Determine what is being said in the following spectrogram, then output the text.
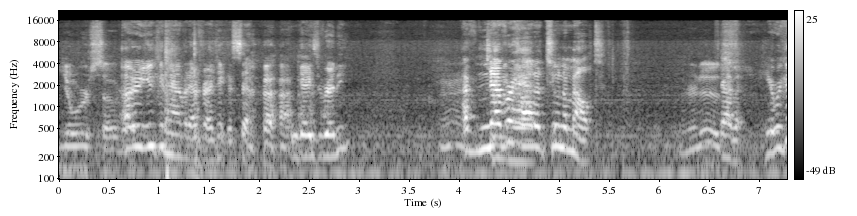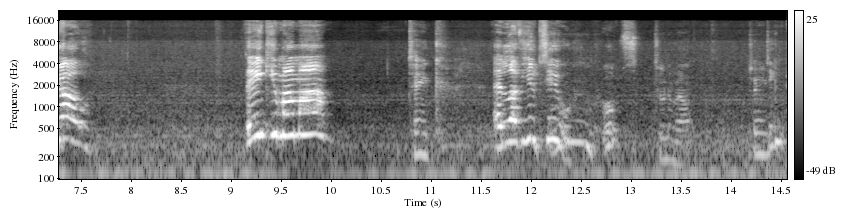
Your soda. Oh, you can have it after I take a sip. You guys ready? All right, I've tuna never had a tuna melt. There it is. Grab it. Here we go. Thank you, Mama. Tink. I love you too. Oops. Tuna melt. Tink. Dink.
